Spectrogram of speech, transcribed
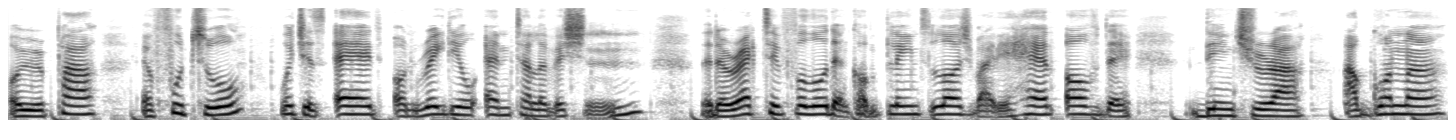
Oyerepa Efutuo which is aired on radio and television. The directive followed a complaint lodged by the head of the Dinchura Agona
